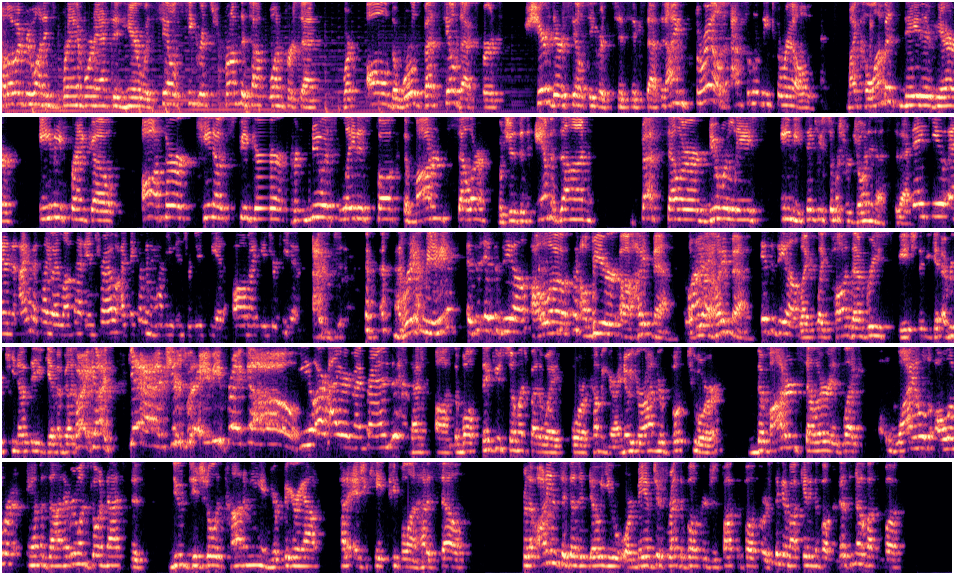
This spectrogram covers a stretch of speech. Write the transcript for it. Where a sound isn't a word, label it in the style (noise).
Hello, everyone. It's Brandon Bornancin here with Sales Secrets from the Top 1%, where all the world's best sales experts share their sales secrets to success. And I'm thrilled, absolutely thrilled. My Columbus native here, Amy Franko, author, keynote speaker, her newest, latest book, The Modern Seller, which is an Amazon bestseller, new release. Amy, thank you so much for joining us today. Thank you, and I gotta tell you, I love that intro. I think I'm gonna have you introduce me at all my future keynotes. Bring me. It's a, it's a deal. I'll uh, I'll be your uh, hype man. I'll Love be your it. hype man. It's a deal. Like like pause every speech that you get, every keynote that you give, and be like, all right, guys, yeah, cheers for Amy Franko. You are hired, my friend. That's awesome. Well, thank you so much, by the way, for coming here. I know you're on your book tour. The Modern Seller is like wild all over Amazon. Everyone's going nuts. This new digital economy, and you're figuring out how to educate people on how to sell. For the audience that doesn't know you, or may have just read the book, or just bought the book, or is thinking about getting the book, or doesn't know about the book,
